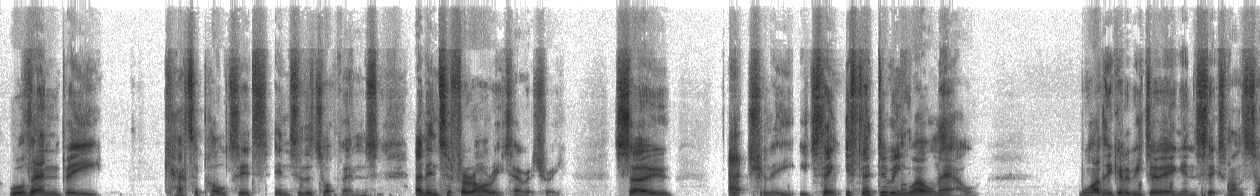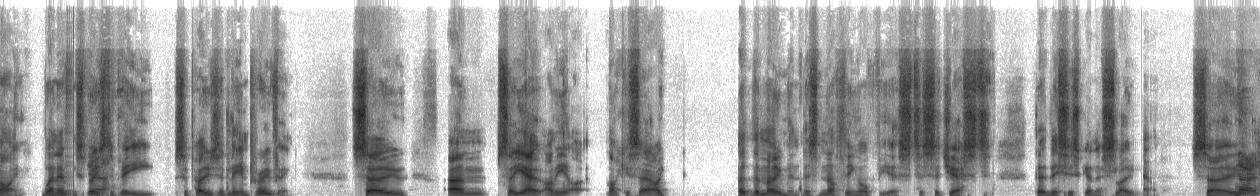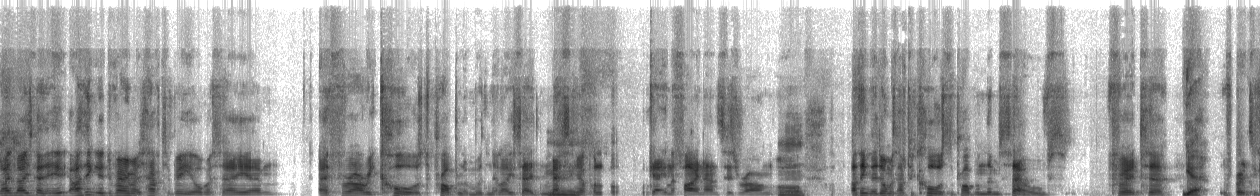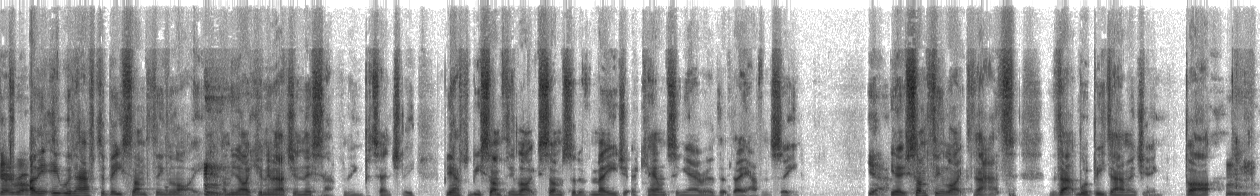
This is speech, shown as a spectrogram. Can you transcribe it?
will then be catapulted into the top ends and into ferrari territory so actually you'd think if they're doing well now what are they going to be doing in six months time when everything's supposed Yeah. to be supposedly improving so um so yeah i mean like i say i at the moment there's nothing obvious to suggest that this is going to slow down so No, like, like I said, it, I think it'd very much have to be almost a um, a Ferrari caused problem, wouldn't it? Like you said, messing up a lot, getting the finances wrong, or I think they'd almost have to cause the problem themselves for it to Yeah. for it to go wrong. I mean, it would have to be something like. I mean, I can imagine this happening potentially. But you have to be something like some sort of major accounting error that they haven't seen. Yeah. You know, something like that. That would be damaging, but Hmm.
